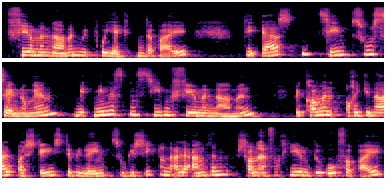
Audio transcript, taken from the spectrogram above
Firmennamen mit Projekten dabei. Die ersten zehn Zusendungen mit mindestens sieben Firmennamen bekommen original Pastéis de Belém zugeschickt und alle anderen schauen einfach hier im Büro vorbei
